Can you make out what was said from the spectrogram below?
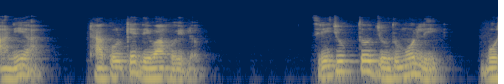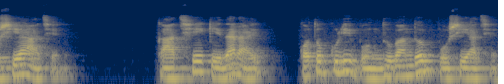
আনিয়া ঠাকুরকে দেওয়া হইল। শ্রীযুক্ত যদু মল্লিক বসিয়া আছেন। কাছে কেদারায় কতকগুলি বন্ধুবান্ধব বসিয়াছেন।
